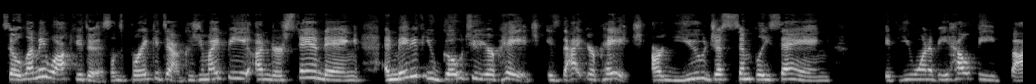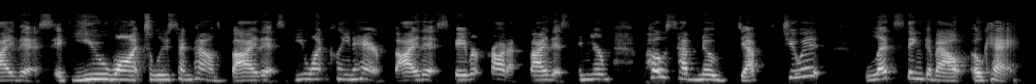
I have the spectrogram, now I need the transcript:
So let me walk you through this. Let's break it down because you might be understanding. And maybe if you go to your page, is that your page? Are you just simply saying, if you want to be healthy, buy this. If you want to lose 10 pounds, buy this. If you want clean hair, buy this. Favorite product, buy this. And your posts have no depth to it. Let's think about, okay,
